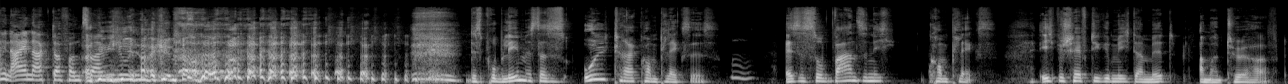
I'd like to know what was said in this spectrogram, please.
Ein Einakter von zwei Minuten. Ja, genau. das Problem ist, dass es ultra komplex ist. Es ist so wahnsinnig komplex. Ich beschäftige mich damit amateurhaft.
